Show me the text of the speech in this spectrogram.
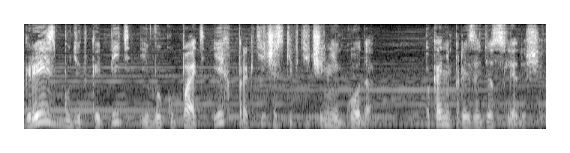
Грейс будет копить и выкупать их практически в течение года, пока не произойдет следующее.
